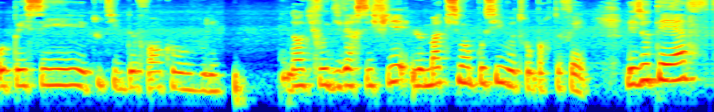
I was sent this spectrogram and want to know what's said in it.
OPC et tout type de fonds que vous voulez. Donc il faut diversifier le maximum possible votre portefeuille. Les ETF,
